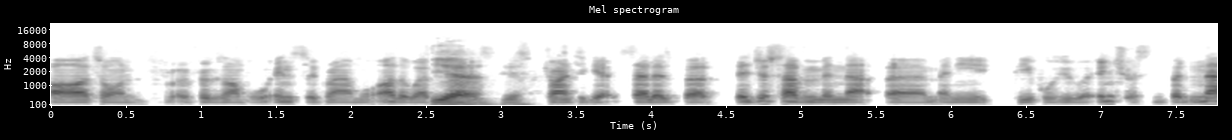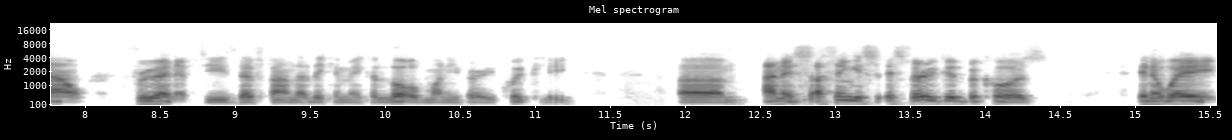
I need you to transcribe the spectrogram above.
art on, for, for example, Instagram or other websites Yeah, yeah. trying to get sellers, but there just haven't been that uh, many people who were interested. But now through NFTs, they've found that they can make a lot of money very quickly. Um, and it's I think it's it's very good because in a way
